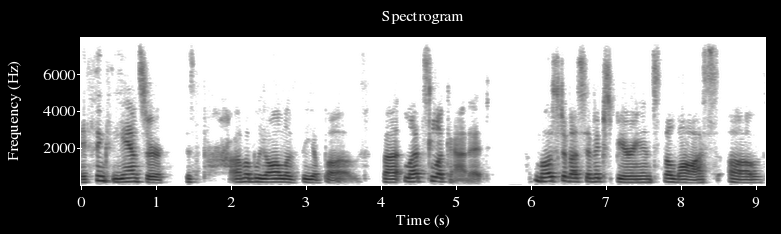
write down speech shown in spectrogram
I think the answer is probably all of the above, but let's look at it. Most of us have experienced the loss of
